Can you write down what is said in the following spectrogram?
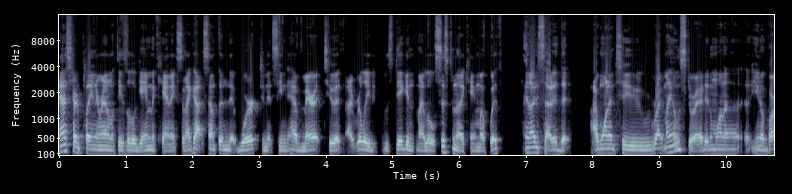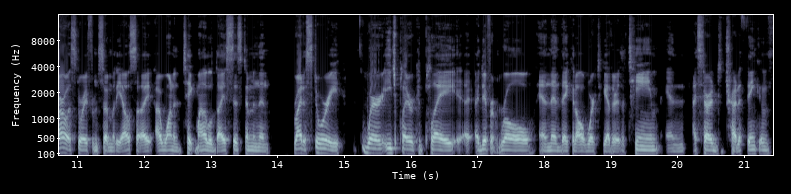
And I started playing around with these little game mechanics, and I got something that worked and it seemed to have merit to it. I really was digging my little system that I came up with. And I decided that I wanted to write my own story. I didn't want to, you know, borrow a story from somebody else. I, I wanted to take my little dice system and then write a story where each player could play a, a, different role and then they could all work together as a team. And I started to try to think of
